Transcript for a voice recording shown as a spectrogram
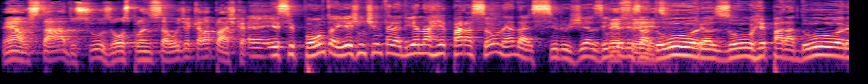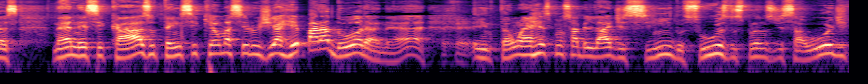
né, o Estado, o SUS ou os planos de saúde aquela plástica. É, esse ponto aí a gente entraria na reparação né, das cirurgias embelizadoras Perfeito. ou reparadoras. Né? Nesse caso, tem-se que é uma cirurgia reparadora. Né? Então é responsabilidade sim do SUS, dos planos de saúde.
